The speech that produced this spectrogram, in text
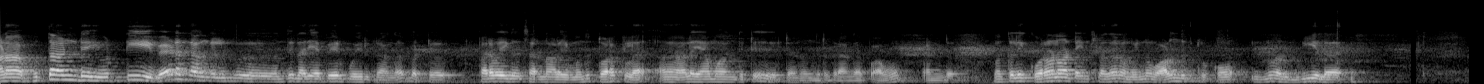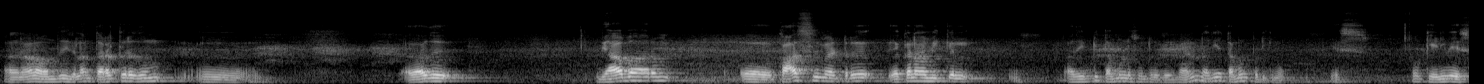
ஆனால் புத்தாண்டையொட்டி வேடந்தாங்கலுக்கு வந்து நிறைய பேர் போயிருக்கிறாங்க. பட்டு uh, பறவைகள் சரணாலயம் வந்து திறக்கல. அதனால் ஏமாந்துட்டு ரிட்டர்ன் வந்துருக்குறாங்க பாவம். அண்டு uh, மக்களே கொரோனா டைம்ஸில் தான் நம்ம இன்னும் வாழ்ந்துக்கிட்டு இருக்கோம். இன்னும் அது முடியலை. அதனால் வந்து இதெல்லாம் திறக்கிறதும் அதாவது வியாபாரம் காசு மேட்ரு எக்கனாமிக்கல் அது எப்படி தமிழில் சொல்கிறது நான் நிறைய தமிழ் படிக்கணும். எஸ் ஓகே எனிவேஸ்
